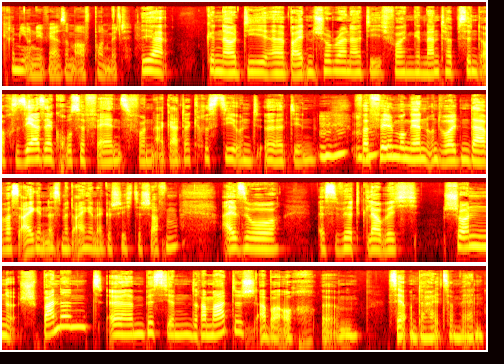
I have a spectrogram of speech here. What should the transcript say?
Krimi-Universum aufbauen mit. Ja, genau. Die äh, beiden Showrunner, die ich vorhin genannt habe, sind auch sehr, sehr große Fans von Agatha Christie und äh, den Verfilmungen und wollten da was Eigenes mit eigener Geschichte schaffen. Also es wird, glaube ich, schon spannend, äh, ein bisschen dramatisch, aber auch ähm, sehr unterhaltsam werden.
